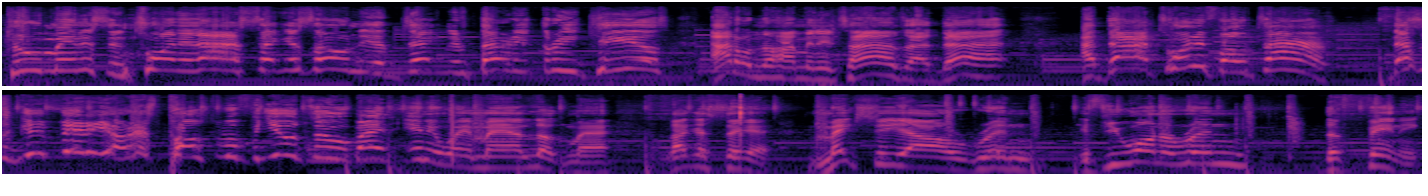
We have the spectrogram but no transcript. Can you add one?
two minutes and 29 seconds on the objective, 33 kills. I don't know how many times I died. I died 24 times. That's a good video. That's postable for YouTube, man. Anyway, man, look, man. Like I said, make sure y'all run. If you want to run the Fennec,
